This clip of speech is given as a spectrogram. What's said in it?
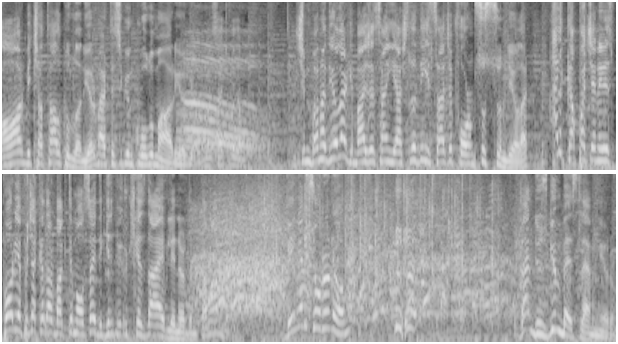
ağır bir çatal kullanıyorum. Ertesi gün kolum ağrıyor gibi. Böyle saçma sapan. Şimdi bana diyorlar ki bence sen yaşlı değil sadece formsuzsun diyorlar. Hadi kapa çeneni spor yapacak kadar vaktim olsaydı gidip üç kez daha evlenirdim tamam mı? Benim sorunum ben düzgün beslenmiyorum.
